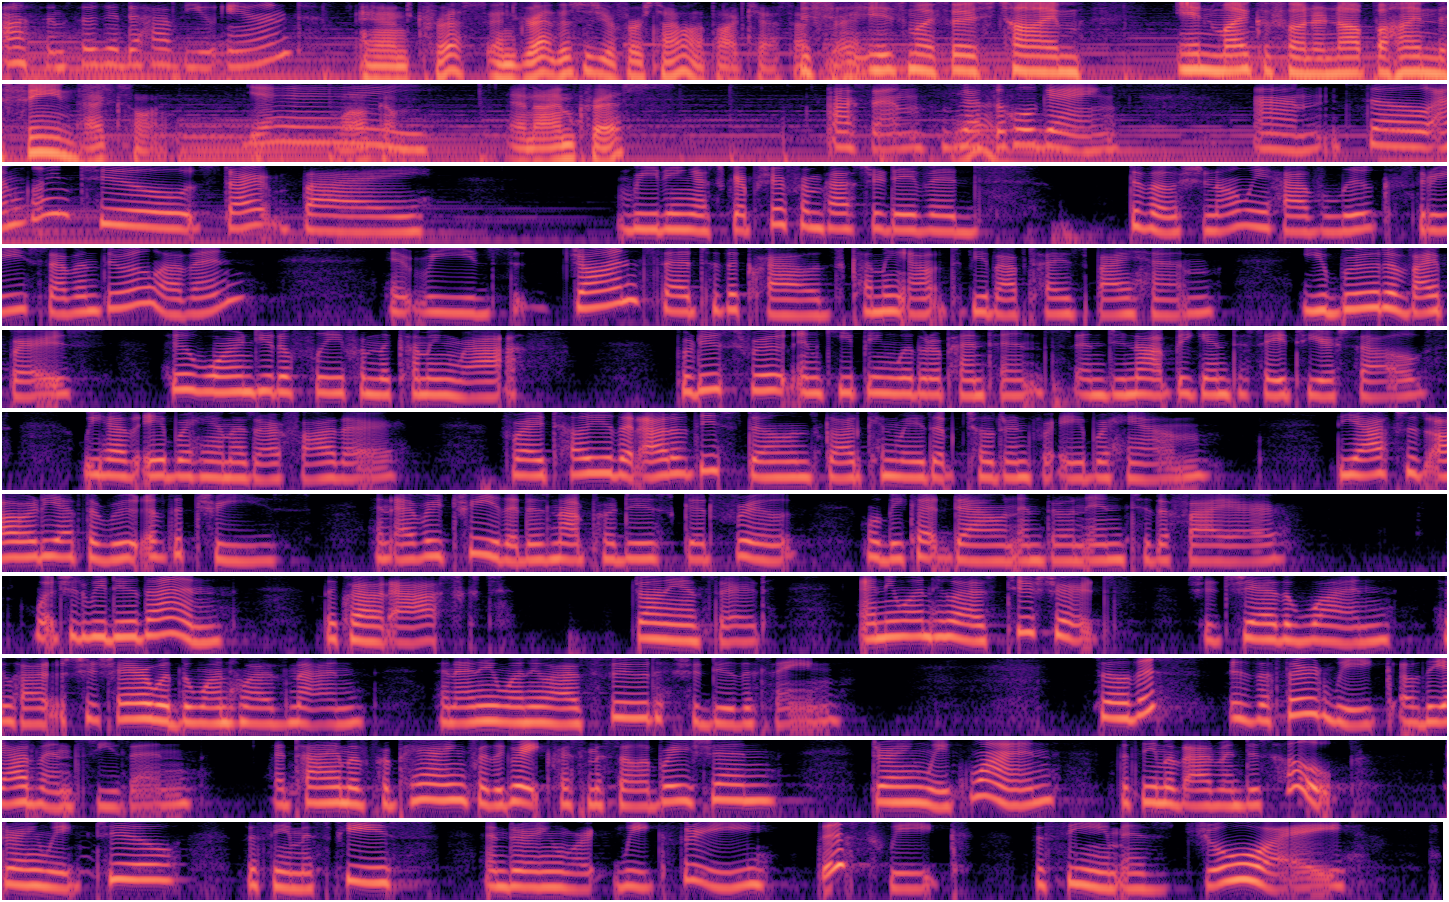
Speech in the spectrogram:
Awesome. So good to have you. And And Chris and Grant, this is your first time on the podcast. That's this great. is my first time in microphone and not behind the scenes. Excellent. yay. Welcome. And I'm Chris. Awesome. We've Yeah. got the whole gang. Um, so I'm going to start by reading a scripture from Pastor David's devotional. We have Luke 3 7 through 11. It reads John said to the crowds coming out to be baptized by him, You brood of vipers, who warned you to flee from the coming wrath? Produce fruit in keeping with repentance, and do not begin to say to yourselves, We have Abraham as our father. For I tell you that out of these stones God can raise up children for Abraham. The axe is already at the root of the trees, and every tree that does not produce good fruit will be cut down and thrown into the fire. What should we do then? The crowd asked. John answered, Anyone who has two shirts should share the one who should share with the one who has none, and anyone who has food should do the same. So this is the third week of the Advent season, a time of preparing for the great Christmas celebration. During week 1, the theme of Advent is hope. During week 2, the theme is peace, and during week 3, this week, the theme is joy.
